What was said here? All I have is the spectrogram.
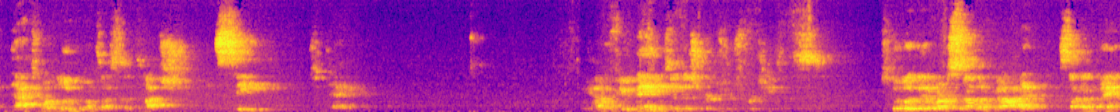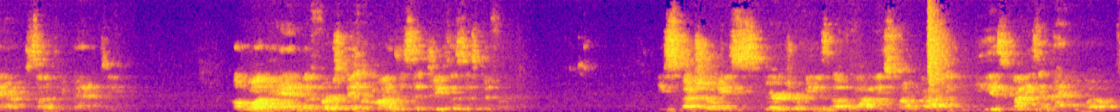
And that's what Luke wants us to touch and see today. We have a few names in the scriptures for Jesus. Two of them are Son of God and Son of Man, or Son of humanity. On one hand, the first name reminds us that Jesus is different. He's special, he's spiritual, he is of God, he's from God, he, is God, he's Emmanuel.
